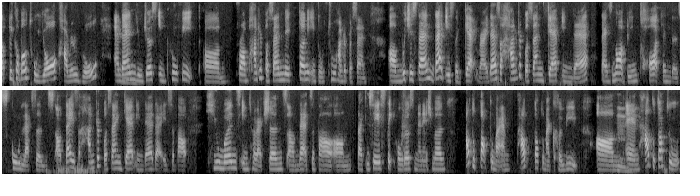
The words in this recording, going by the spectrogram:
applicable to your current role, and then mm. you just improve it um, from hundred percent, make turn it into two hundred percent. Um, which is then that is the gap, right? There's a hundred percent gap in there that is not being taught in the school lessons. Um, there is a hundred percent gap in there that is about humans interactions um, that's about um, like you say stakeholders management how to talk to my how to talk to my colleague um, mm. and how to talk to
